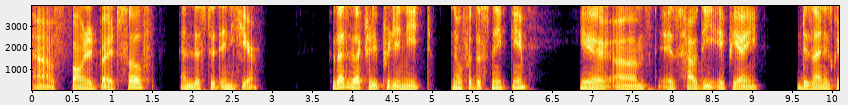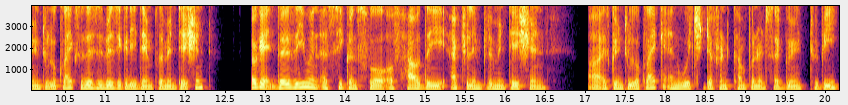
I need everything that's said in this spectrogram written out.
uh, found it by itself and listed in here. So that is actually pretty neat. Now for the snake game, here um, is how the API design is going to look like. So this is basically the implementation. Okay, there is even a sequence flow of how the actual implementation uh, is going to look like and which different components are going to be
